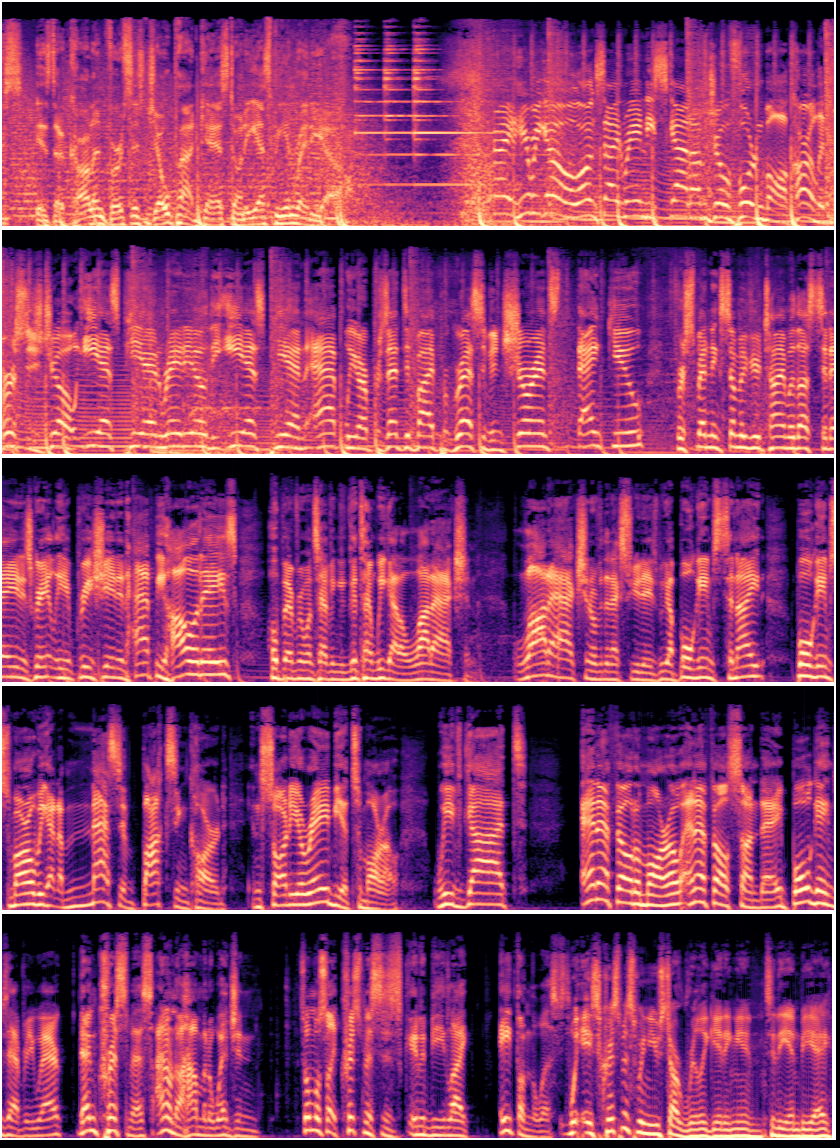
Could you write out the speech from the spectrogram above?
This is the Carlin versus Joe podcast on ESPN Radio. All right, here we go. Alongside Randy Scott, I'm Joe Fortenbaugh. Carlin versus Joe, ESPN Radio, the ESPN app. We are presented by Progressive Insurance. Thank you for spending some of your time with us today. It is greatly appreciated. Happy holidays. Hope everyone's having a good time. We got a lot of action. A lot of action over the next few days. We got bowl games tonight, bowl games tomorrow. We got a massive boxing card in Saudi Arabia tomorrow. We've got NFL tomorrow, NFL Sunday, bowl games everywhere, then Christmas. I don't know how I'm going to wedge in. It's almost like Christmas is going to be like eighth on the list. Wait, Is Christmas when you start really getting into the NBA?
